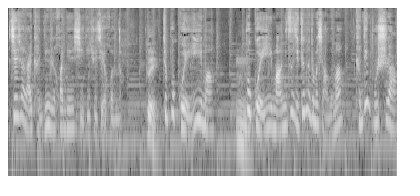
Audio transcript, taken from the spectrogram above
接下来肯定是欢天喜地去结婚的，对，这不诡异吗？嗯，不诡异吗？你自己真的这么想的吗？肯定不是啊。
